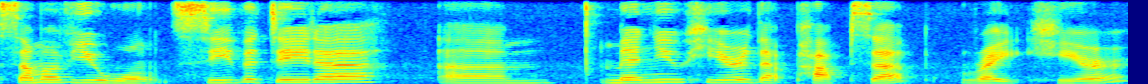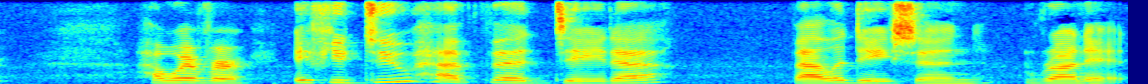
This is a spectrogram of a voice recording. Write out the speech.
Some of you won't see the data um, menu here that pops up right here. However, if you do have the data validation, run it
